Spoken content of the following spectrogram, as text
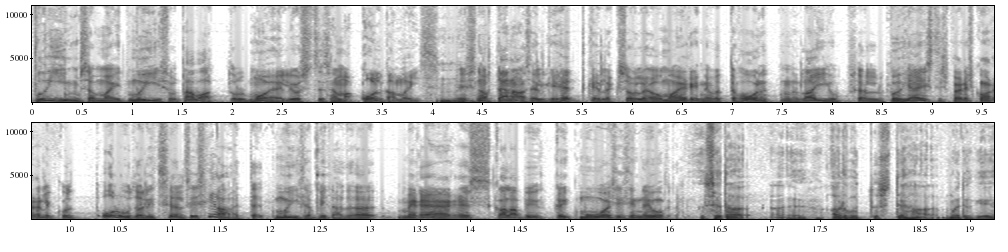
võimsamaid mõisu tavatul moel just seesama Kolga mõis mm., mis noh, tänaselgi hetkel, eks ole, oma erinevate hoonetena laiub seal Põhja-Eestis päris korralikult, olud olid seal siis hea, et, et mõisa pidada mere ääres, kalapüük, kõik muu asi sinna juurde. seda äh, arvutust teha muidugi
